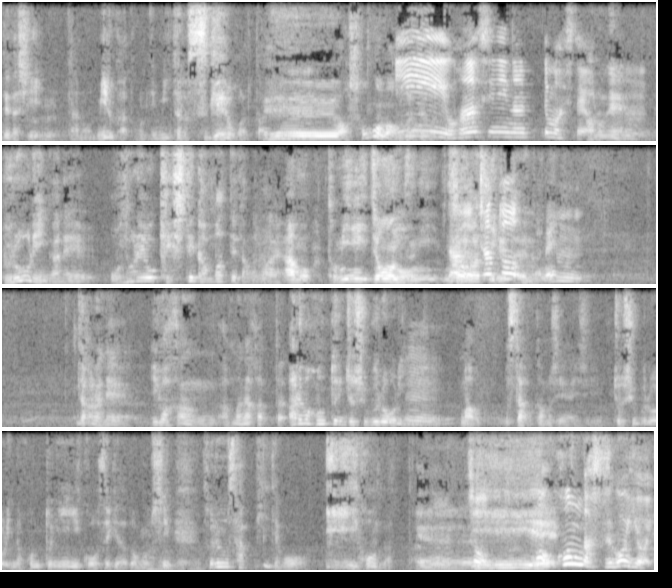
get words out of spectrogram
出たし、あの見るかと思って見たらすげえよかった、へえあそうなんだ。いいお話になってましたよ。あのね、ブローリンがね己を消して頑張ってたのね、はい。あもうトミー・ジョーンズになるというかねうんう。ん。だからね違和感あんまなかった。あれは本当にジョシュ・ブローリン、うん。まあスタッフかもしれないしジョシュ・ブローリンの本当にいい功績だと思うし、それをさっぴいてもいい本だった、へー。そう本がすごい良い、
